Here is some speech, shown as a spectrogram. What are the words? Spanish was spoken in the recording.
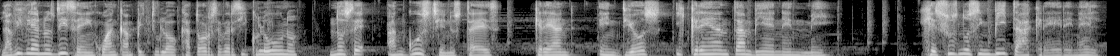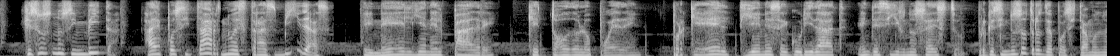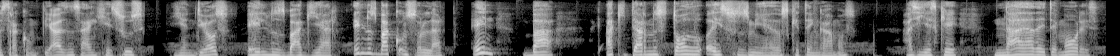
La Biblia nos dice en Juan capítulo 14, versículo 1, no se angustien ustedes, crean en Dios y crean también en mí. Jesús nos invita a creer en Él. Jesús nos invita a depositar nuestras vidas en Él y en el Padre, que todo lo pueden porque Él tiene seguridad en decirnos esto. Porque si nosotros depositamos nuestra confianza en Jesús y en Dios, Él nos va a guiar, Él nos va a consolar, Él va a quitarnos todos esos miedos que tengamos. Así es que nada de temores,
